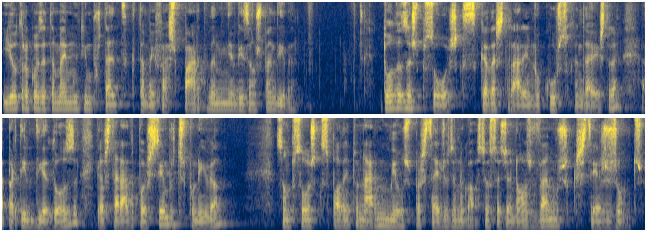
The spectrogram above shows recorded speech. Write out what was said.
E outra coisa também muito importante, que também faz parte da minha visão expandida. Todas as pessoas que se cadastrarem no curso Renda Extra, a partir do dia 12, ele estará depois sempre disponível, são pessoas que se podem tornar meus parceiros de negócio, ou seja, nós vamos crescer juntos.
